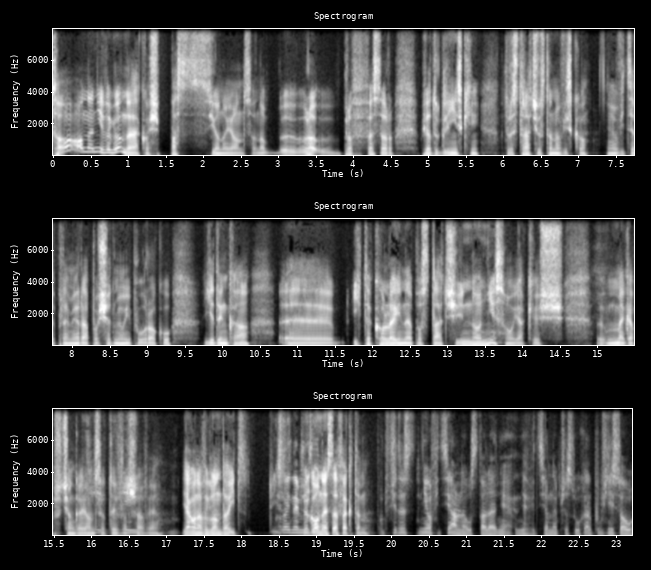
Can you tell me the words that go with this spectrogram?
to ona nie wygląda jakoś pasjonująco. No, profesor Piotr Gliński, który stracił stanowisko wicepremiera po siedmiu i pół roku, jedynka yy, i te kolejne postaci, no nie są jakieś mega przyciągające w tej Warszawie. Jak ona wygląda i Kolejne czego ona jest efektem? Oczywiście to jest nieoficjalne ustalenie, nieoficjalne przesłuchy, ale później są,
